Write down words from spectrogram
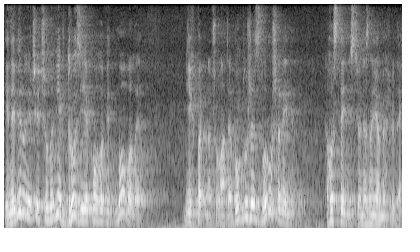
І невіруючий чоловік, друзі якого відмовили їх переночувати, був дуже зворушений гостинністю незнайомих людей.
